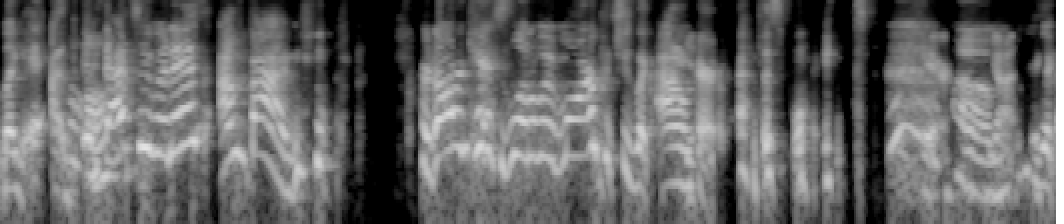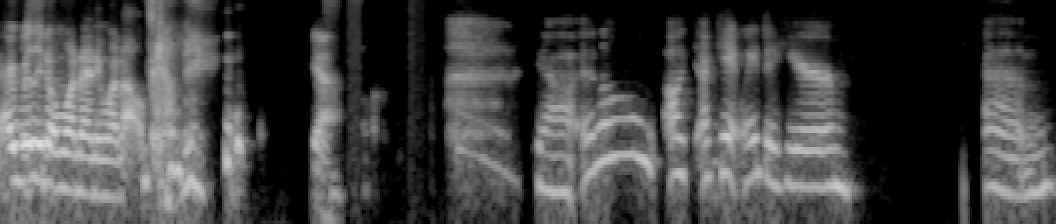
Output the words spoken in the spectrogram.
Like i- Aw. if that's who it is, I'm fine. her daughter cares a little bit more, but she's like, I don't Yeah. care at this point. Um, Yeah. she's like, I really don't want anyone else coming. Yeah. Yeah, it'll. I, I can't wait to hear um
